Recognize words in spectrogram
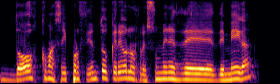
2,6% creo los resúmenes de, de Mega.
